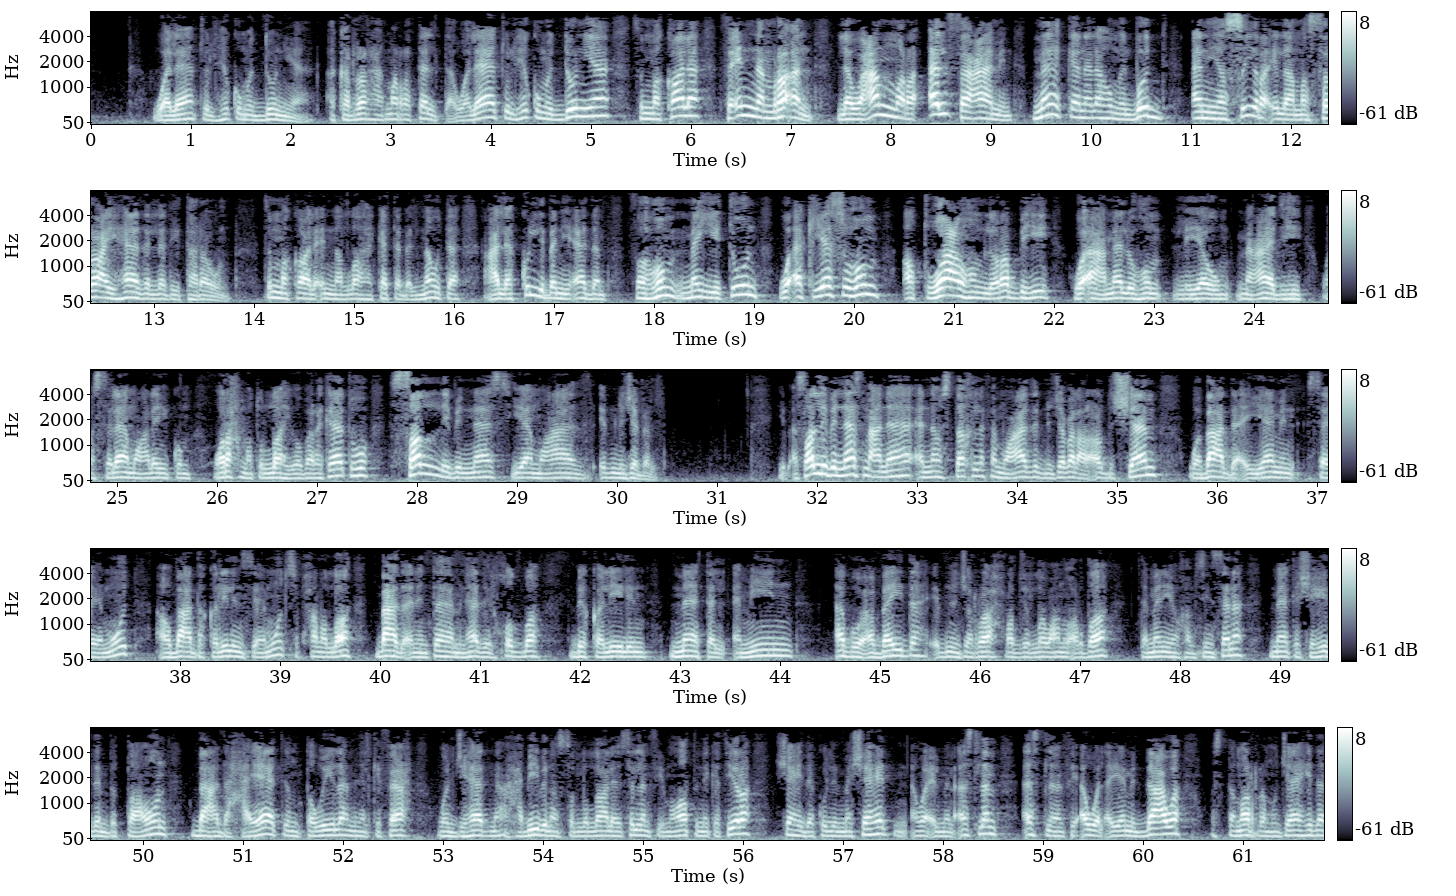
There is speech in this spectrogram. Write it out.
ولا تلهكم الدنيا. أكررها مرة ثالثة. ولا تلهكم الدنيا. ثم قال فإن امرأ لو عمر ألف عام ما كان له من بد أن يصير إلى مصرع هذا الذي ترون. ثم قال إن الله كتب الموت على كل بني آدم فهم ميتون وأكيسهم أطوعهم لربه وأعمالهم ليوم معاده. والسلام عليكم ورحمة الله وبركاته. صل بالناس يا معاذ ابن جبل. يبقى صل بالناس معناها أنه استخلف معاذ بن جبل على أرض الشام وبعد أيام سيموت أو بعد قليل سيموت سبحان الله بعد أن انتهى من هذه الخطبة بقليل مات الأمين أبو عبيدة ابن الجراح رضي الله عنه وأرضاه 58 سنة مات شهيدا بالطاعون بعد حياة طويلة من الكفاح والجهاد مع حبيبنا صلى الله عليه وسلم في مواطن كثيرة. شهد كل المشاهد من أوائل من أسلم. أسلم في أول أيام الدعوة واستمر مجاهدا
